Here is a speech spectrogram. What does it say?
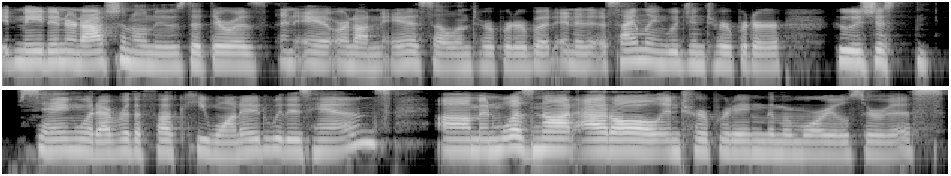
it made international news that there was an A- or not an ASL interpreter, but an, a sign language interpreter who was just saying whatever the fuck he wanted with his hands, um, and was not at all interpreting the memorial service.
